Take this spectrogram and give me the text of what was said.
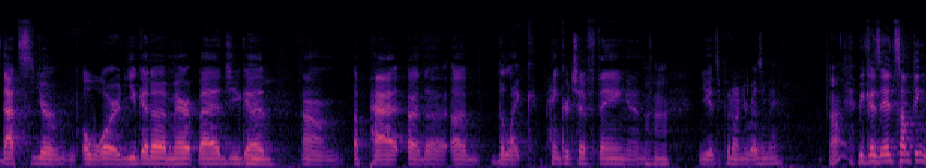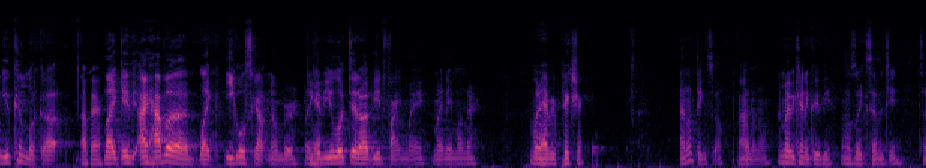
that's your award. You get a merit badge. You get Mm. Um a pat, uh, the uh, the like handkerchief thing, and Mm-hmm. you get to put on your resume oh, because it's something you can look up. okay. Like if I have a like Eagle Scout number, like Yeah. if you looked it up, you'd find my my name on there. Would it have your picture? I don't think so. I Oh. don't know. It might be kind of creepy. I was like 17, so.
